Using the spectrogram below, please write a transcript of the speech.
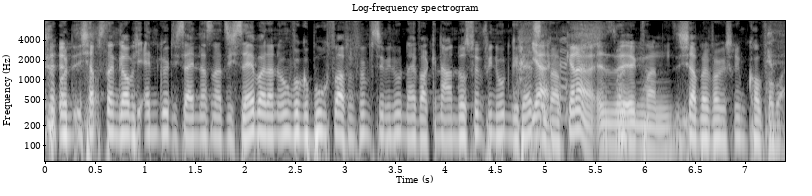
Und ich habe es dann, glaube ich, endgültig sein lassen, als ich selber dann irgendwo gebucht war für 15 Minuten, einfach gnadenlos fünf Minuten getestet Ja, habe. genau. Also irgendwann. Ich habe einfach geschrieben, komm vorbei.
